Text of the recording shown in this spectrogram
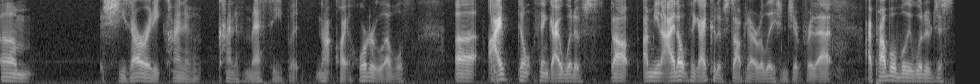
um, she's already kind of kind of messy, but not quite hoarder levels. Uh, I don't think I would have stopped. I mean, I don't think I could have stopped our relationship for that. I probably would have just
